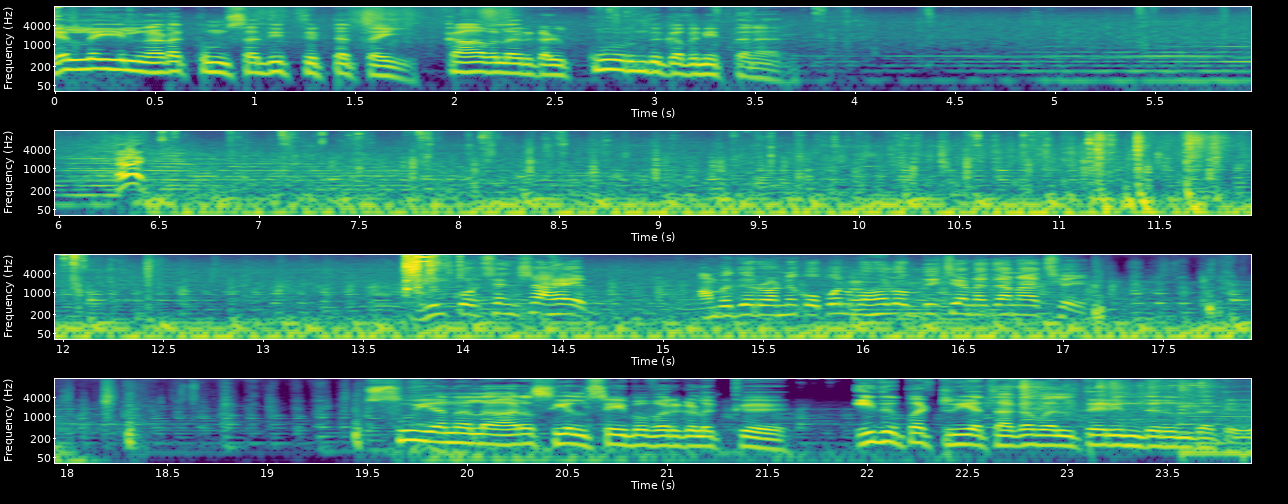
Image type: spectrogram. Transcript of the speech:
எல்லையில் நடக்கும் சதித்திட்டத்தை காவலர்கள் கூர்ந்து கவனித்தனர் ভুল করছেন সাহেব আমাদের অনেক ওপর মহল অব্দি চেনা জানা আছে சுயநல அரசியல் செய்பவர்களுக்கு இது பற்றிய தகவல் தெரிந்திருந்தது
